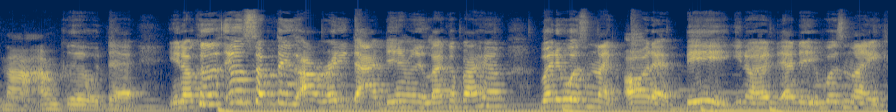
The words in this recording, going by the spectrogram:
nah, I'm good with that. You know, because it was some things already that I didn't really like about him, but it wasn't like all that big. You know, it, it wasn't like,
